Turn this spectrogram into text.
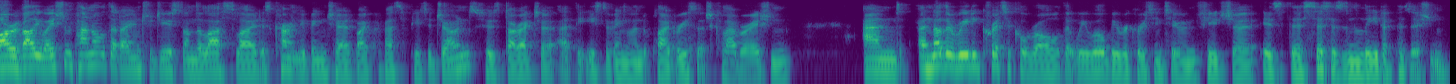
Our evaluation panel that I introduced on the last slide is currently being chaired by Professor Peter Jones, who's director at the East of England Applied Research Collaboration. And another really critical role that we will be recruiting to in future is the citizen leader position.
